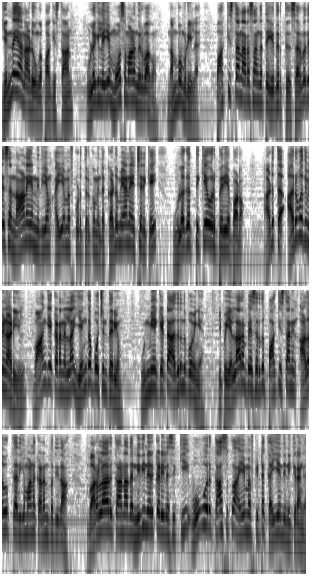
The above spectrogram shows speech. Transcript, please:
என்னையா நாடு உங்க பாகிஸ்தான்? உலகிலேயே மோசமான நிர்வாகம். நம்ப முடியல. பாகிஸ்தான் அரசாங்கத்தை எதிர்த்து சர்வதேச நாணய நிதியம் ஐஎம்எஃப் கொடுத்திருக்கும் இந்த கடுமையான எச்சரிக்கை உலகத்துக்கே ஒரு பெரிய பாடம். அடுத்த அறுபது வினாடியில் வாங்கிய கடன் எல்லாம் எங்க போச்சுன்னு தெரியும். உண்மையை கேட்டால் அதிர்ந்து போவீங்க. இப்போ எல்லாரும் பேசுறது பாகிஸ்தானின் அளவுக்கு அதிகமான கடன் பத்தி தான் வரலாறு காணாத நிதி நெருக்கடியில் சிக்கி ஒவ்வொரு காசுக்கும் ஐஎம்எஃப் கிட்ட கையேந்தி நிற்கிறாங்க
